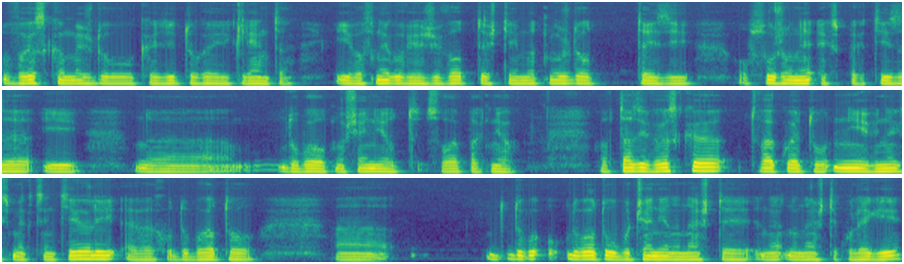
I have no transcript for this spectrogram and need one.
връзка между кредитора и клиента. И в неговия живот те ще имат нужда от тези обслужване, експертиза и на добро отношение от своя партньор. В тази връзка това, което ние винаги сме акцентирали е върху доброто, а, доброто обучение на нашите, на, на нашите колеги.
